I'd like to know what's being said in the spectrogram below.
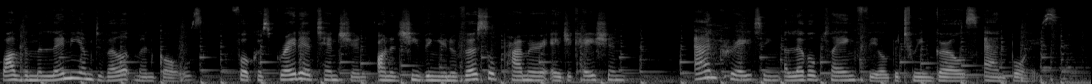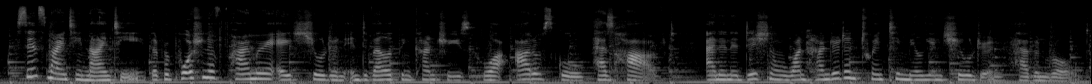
while the Millennium Development Goals focus greater attention on achieving universal primary education and creating a level playing field between girls and boys. Since 1990, the proportion of primary age children in developing countries who are out of school has halved, and an additional 120 million children have enrolled.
